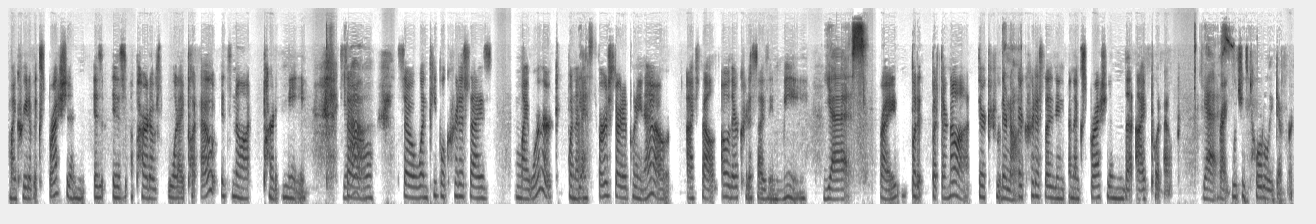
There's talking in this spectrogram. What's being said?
my creative expression is is a part of what I put out. It's not part of me. Yeah. So so when people criticize my work when yes. I first started putting out, I felt, oh, they're criticizing me. Yes right? But it, but they're not. They're they're not. they're criticizing an expression that i've put out. Yes. Right which is totally different.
